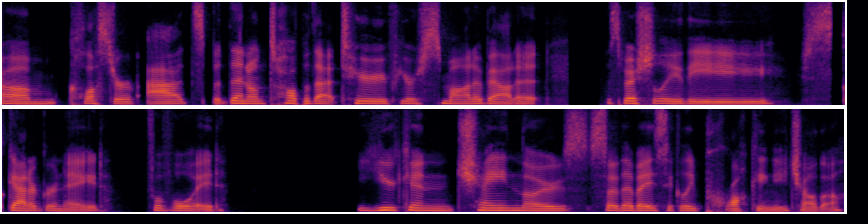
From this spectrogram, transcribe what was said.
um, cluster of ads. But then on top of that, too, if you're smart about it, especially the scatter grenade for void, you can chain those so they're basically procking each other,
